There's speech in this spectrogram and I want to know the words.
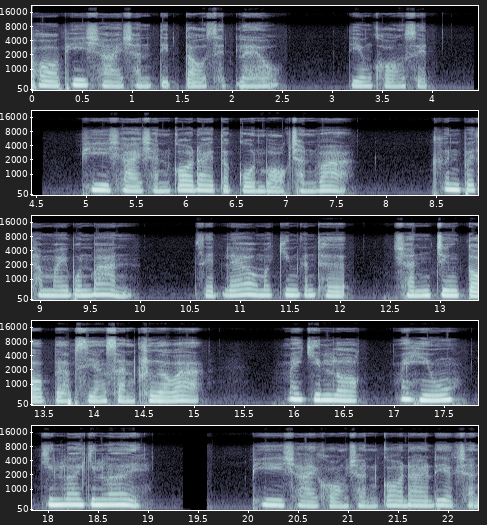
พอพี่ชายฉันติดเตาเสร็จแล้ว เตรียมของเสร็จ พี่ชายฉันก็ได้ตะโกนบอกฉันว่า ขึ้นไปทำไมบนบ้าน เสร็จแล้วมากินกันเถอะ ฉันจึงตอบแบบเสียงสั่นเครือว่า ไม่กินหรอก ไม่หิว กินเลยกินเลย พี่ชายของฉันก็ได้เรียกฉัน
